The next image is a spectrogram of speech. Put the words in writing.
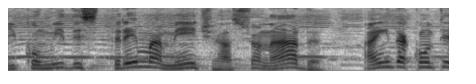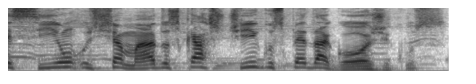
e comida extremamente racionada, ainda aconteciam os chamados castigos pedagógicos.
